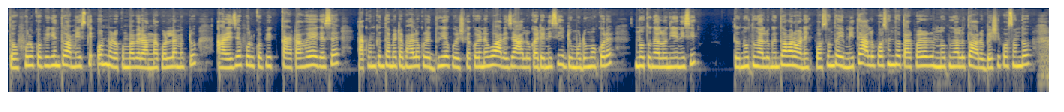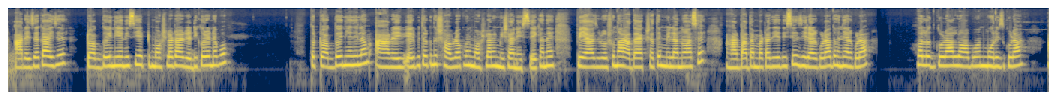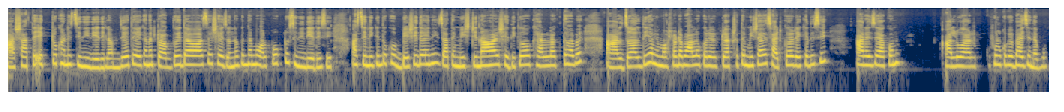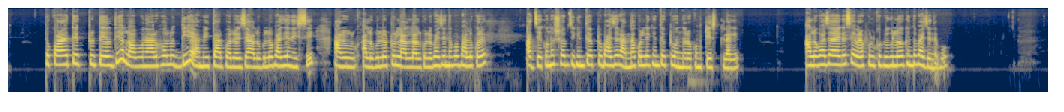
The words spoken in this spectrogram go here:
তো ফুলকপি কিন্তু আমি আজকে অন্যরকমভাবে রান্না করলাম একটু। আর এই যে ফুলকপি কাটা হয়ে গেছে, এখন কিন্তু আমি এটা ভালো করে ধুয়ে পরিষ্কার করে নেব। আর এই যে আলু কাটে নিছি, ডুমো ডুমো করে নতুন আলু নিয়ে নিছি। তো নতুন আলু কিন্তু আমার অনেক পছন্দ, এমনিতে আলু পছন্দ, তারপরে নতুন আলু তো আরও বেশি পছন্দ। আর এই জায়গায় এই যে টক দই নিয়ে নিছি, একটু মশলাটা রেডি করে নেব। তো টক দই নিয়ে নিলাম আর এই, এর ভিতরে কিন্তু সব রকমের মশলা আমি মিশিয়ে নিচ্ছি। এখানে পেঁয়াজ, রসুন আর আদা একসাথে মিলানো আছে। আর বাদাম বাটা দিয়ে দিছি, জিরার গুঁড়া, ধনিয়ার গুঁড়া, হলুদ গুঁড়া, লবণ, মরিচ গুঁড়া আর সাথে একটুখানি চিনি দিয়ে দিলাম। যেহেতু এখানে টক দই দেওয়া আছে, সেই জন্য কিন্তু আমি অল্প একটু চিনি দিয়ে দিছি। আর চিনি কিন্তু খুব বেশি দেয়নি, যাতে মিষ্টি না হয়, সেদিকেও খেয়াল রাখতে হবে। আর জল দিয়ে আমি মশলাটা ভালো করে একটু একসাথে মিশায় সাইড করে রেখে দিছি। আর এই যে এখন আলু আর ফুলকপি ভাজে নেব। তো কড়াইতে একটু তেল দিয়ে, লবণ আর হলুদ দিয়ে আমি তারপরে ওই যে আলুগুলো ভেজে নিচ্ছি। আলু আলুগুলো একটু লাল লাল করে ভেজে নেব ভালো করে। আর যে কোনো সবজি কিন্তু একটু ভাজে রান্না করলে কিন্তু একটু অন্যরকম টেস্ট লাগে। আলু ভাজা হয়ে গেছে, এবার ফুলকপিগুলোও কিন্তু ভেজে নেব।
